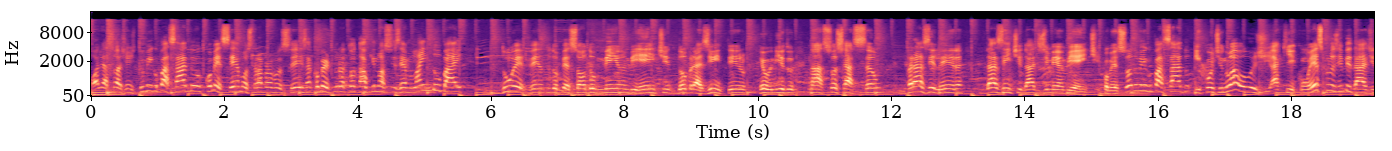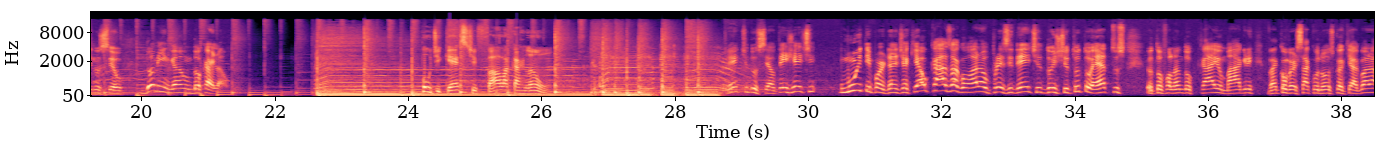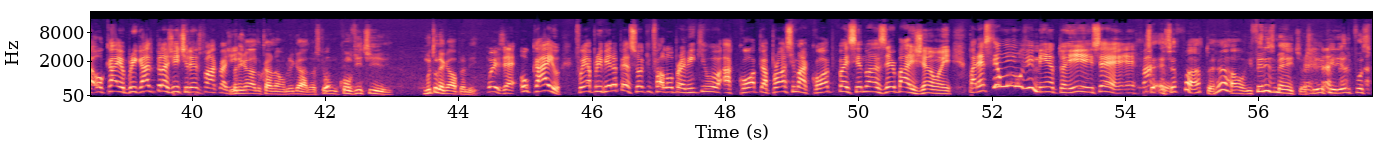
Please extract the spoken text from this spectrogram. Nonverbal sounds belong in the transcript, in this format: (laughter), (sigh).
Olha só, gente, domingo passado comecei a mostrar para vocês a cobertura total que nós fizemos lá em Dubai do evento do pessoal do meio ambiente do Brasil inteiro reunido na Associação Brasileira das Entidades de Meio Ambiente. Começou domingo passado e continua hoje aqui com exclusividade no seu Domingão do Carlão. Podcast Fala Carlão. Gente do céu, tem gente muito importante aqui. É o caso agora, o presidente do Instituto Etos, eu estou falando do Caio Magri, vai conversar conosco aqui agora. Ô Caio, obrigado pela gentileza de falar com a gente. Obrigado, Carlão, obrigado. Acho que é um convite muito legal para mim. Pois é, o Caio foi a primeira pessoa que falou para mim que a COP, a próxima COP, vai ser no Azerbaijão aí. Parece ter um movimento aí, isso é, é fato? Isso é, isso é, fato, é real, infelizmente. Acho que eu queria que fosse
